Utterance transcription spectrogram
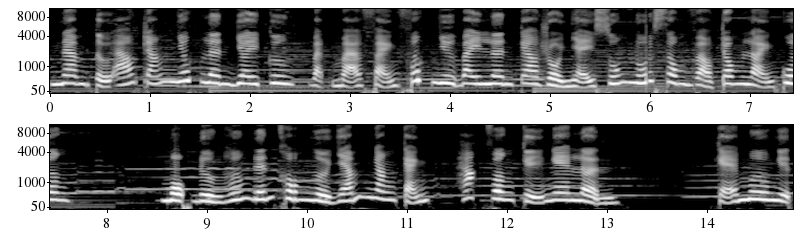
Nam tự áo trắng nhấc lên dây cương, Bạch mã phản phức như bay lên cao rồi nhảy xuống núi sông vào trong loạn quân. Một đường hướng đến không người dám ngăn cản, Hắc Vân Kỵ nghe lệnh. Kẻ mưu nghịch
